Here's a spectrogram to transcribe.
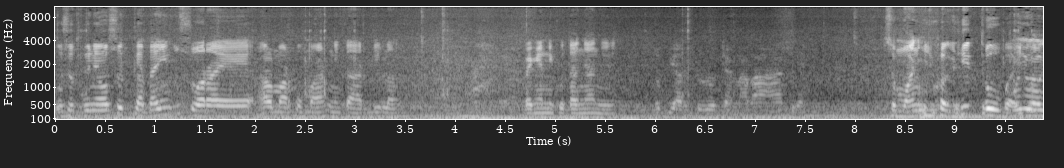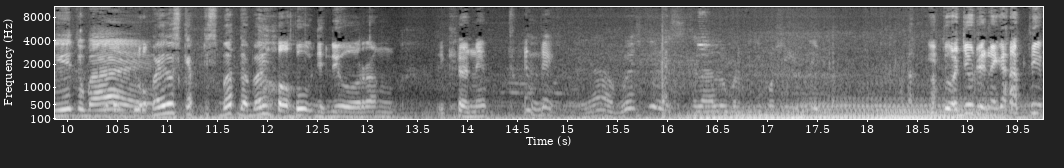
Usut punya usut katanya itu suara almarhumah Nika Ardi lah Pengen ikutan nyanyi Lu biar dulu channel aja. Semuanya juga gitu Bay juga gitu, Bay. Goblok. Bay lu skeptis banget dah, Bay. Oh jadi orang Pikirannya pendek Ya, gue sih selalu berpikir positif. Itu aja udah negatif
